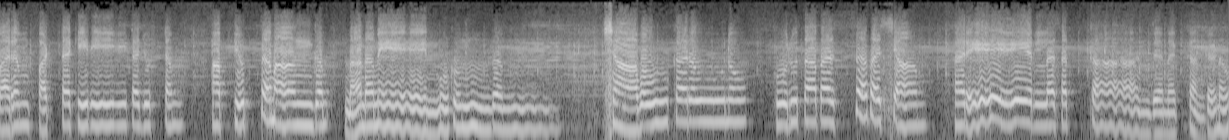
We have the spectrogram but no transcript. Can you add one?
പരം പട്ടകിരീടജുഷ്ടം അപ്യുത്തമാംഗം നനമേൻ മുകുന്ദം. ശാവൗ കരൗനോ കുരു തപസ്സപശ്യാം ഹരേർല സത്കാഞ്ചന കങ്കണൗ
